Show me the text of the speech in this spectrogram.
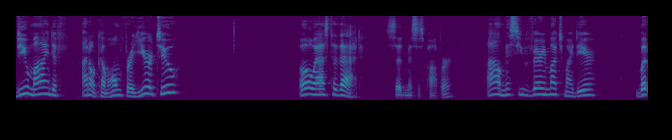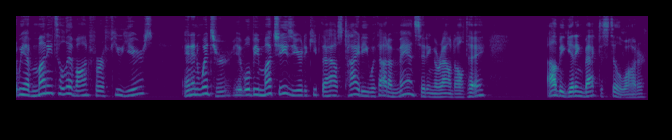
do you mind if I don't come home for a year or two? Oh, as to that, said Mrs. Popper, I'll miss you very much, my dear. But we have money to live on for a few years, and in winter it will be much easier to keep the house tidy without a man sitting around all day. I'll be getting back to Stillwater.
